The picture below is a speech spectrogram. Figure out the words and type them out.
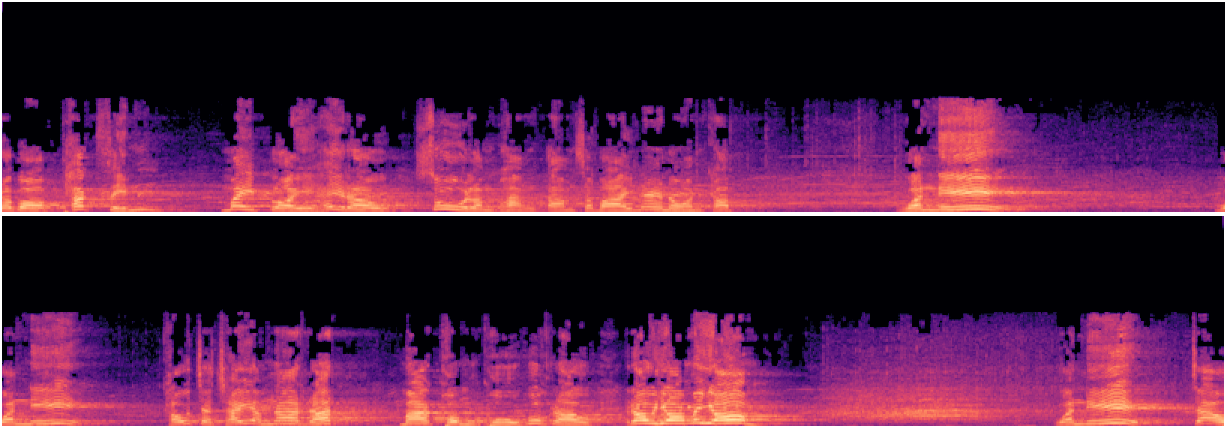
ระบอบทักษิณไม่ปล่อยให้เราสู้ลำพังตามสบายแน่นอนครับ วันนี้วันนี้ เขาจะใช้อำนาจรัฐมาข่มขู่พวกเรา เรายอมไม่ยอม วันนี้จะเอา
